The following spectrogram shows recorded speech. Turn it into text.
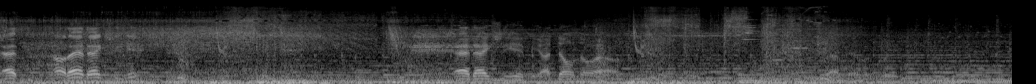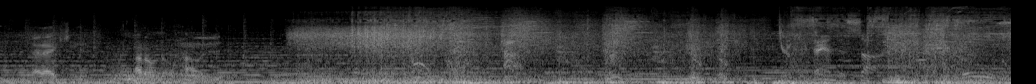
That, oh, that actually hit That actually hit me. I don't know how. That actually hit me. I don't know how it hit. Stand aside.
